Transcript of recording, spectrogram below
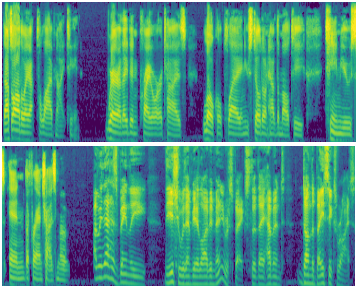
that's all the way up to Live 19, where they didn't prioritize local play, and you still don't have the multi-team use in the franchise mode. I mean, that has been the the issue with NBA Live in many respects that they haven't done the basics right.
